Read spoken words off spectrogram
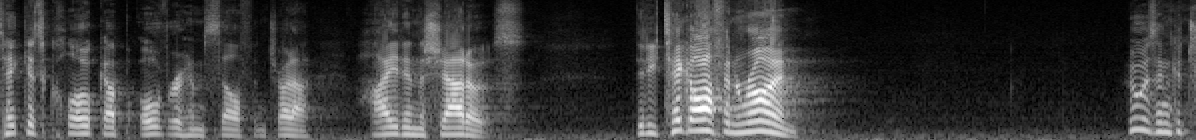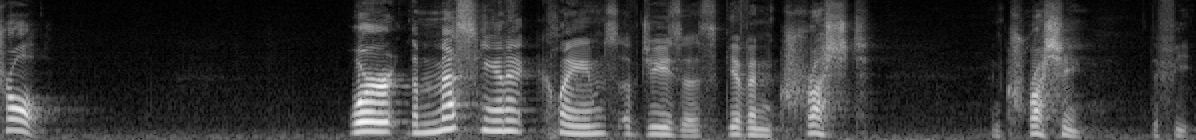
take his cloak up over himself and try to hide in the shadows? Did he take off and run? Who was in control? Were the messianic claims of Jesus given crushed and crushing defeat?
